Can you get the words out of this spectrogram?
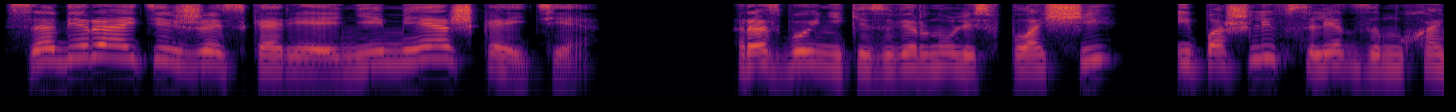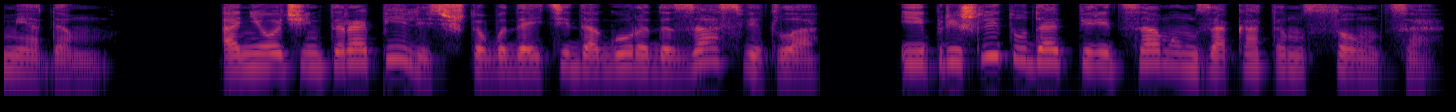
Собирайтесь же скорее, не мешкайте!» Разбойники завернулись в плащи и пошли вслед за Мухаммедом. Они очень торопились, чтобы дойти до города засветло, и пришли туда перед самым закатом солнца.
